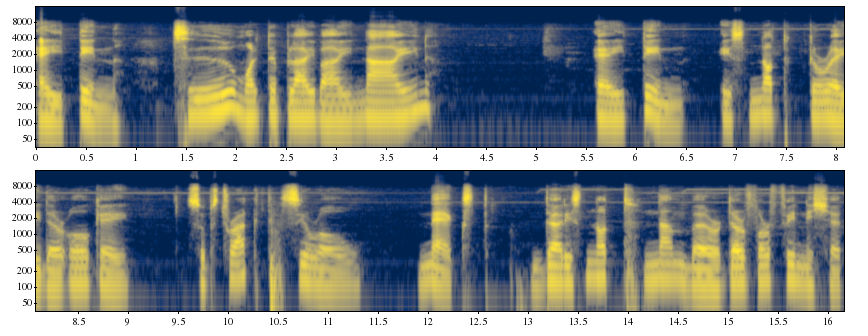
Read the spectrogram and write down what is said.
18 2 multiplied by 9 18 is not greater. Okay. Subtract 0 next. That is not number. Therefore finish it.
